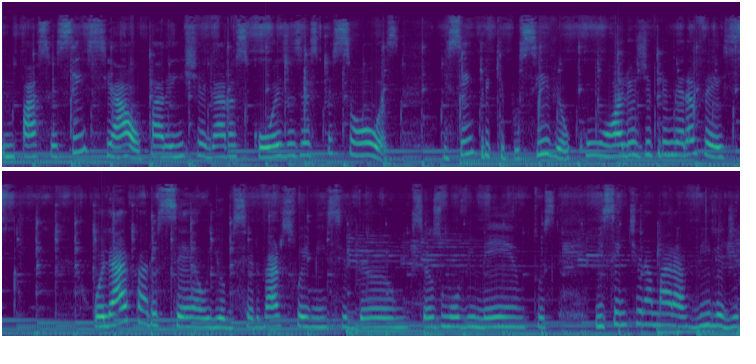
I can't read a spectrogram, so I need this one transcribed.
um passo essencial para enxergar as coisas e as pessoas, e sempre que possível, com olhos de primeira vez. Olhar para o céu e observar sua imensidão, seus movimentos e sentir a maravilha de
